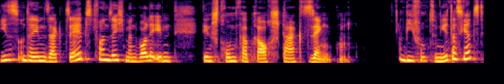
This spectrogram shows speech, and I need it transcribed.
dieses Unternehmen sagt selbst von sich, man wolle eben den Stromverbrauch stark senken. Wie funktioniert das jetzt?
